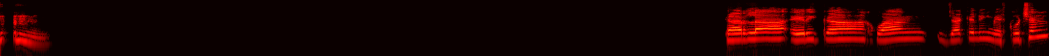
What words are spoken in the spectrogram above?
Carla, Erika, Juan, Jacqueline, ¿me escuchan?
